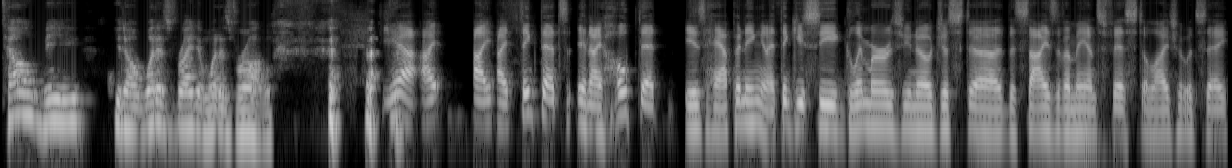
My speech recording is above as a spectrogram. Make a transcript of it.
tell me, you know, what is right and what is wrong. yeah, I, I I think that's, and I hope that is happening. And I think you see glimmers, you know, just uh, the size of a man's fist, Elijah would say.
